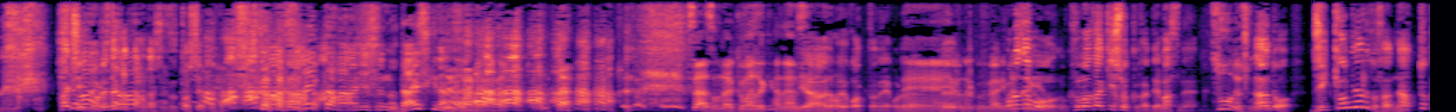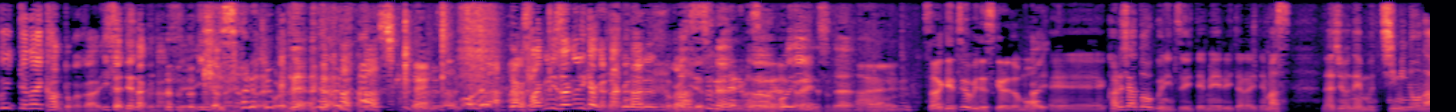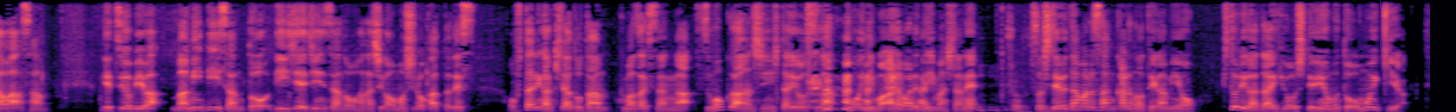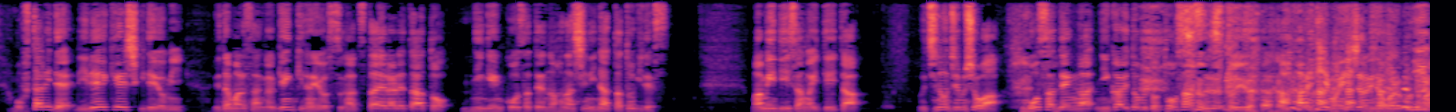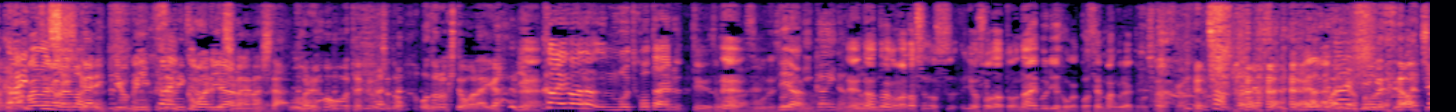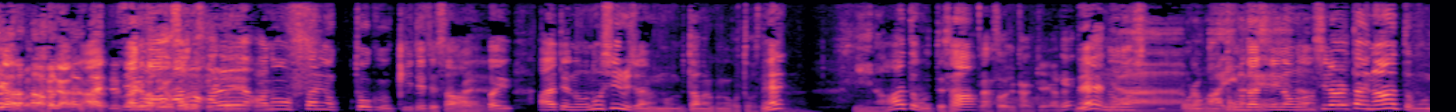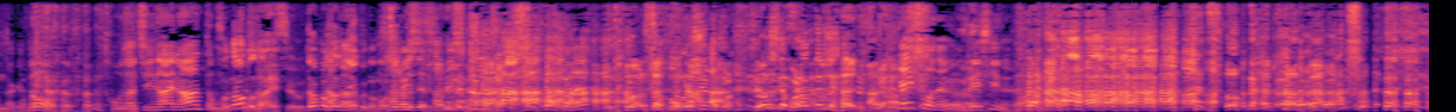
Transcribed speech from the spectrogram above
タクシーに乗れなかった話ずっとしてたよ人が滑った話するの大好きなんですよ さあそんな熊崎アナウンサーいやーでもよかったねこれ。ねいろんな工夫ありましたこれでも熊崎色が出ますね。そうです。ねあと実況になるとさ納得いってない感とかが一切出なくなっていいんじゃないですかねこれね。ねなんか探り探り感がなくなるのがいいですね。まっすぐになりますよねいいですね。はい、さあ月曜日ですけれども、カルチャートークについてメールいただいてます。ラジオネームちみのなわさん。月曜日はマミ D さんと DJ ジンさんのお話が面白かったです。お二人が来た途端熊崎さんがすごく安心した様子が 声にも表れていましたね。そうですそして歌丸さんからの手紙を一人が代表して読むと思いきやお二人でリレー形式で読み歌丸さんが元気な様子が伝えられた後人間交差点の話になった時ですマミー D さんが言っていたうちの事務所は交差点が2回飛ぶと倒産するというあまりにも印象に残る言葉がしっかり記憶に刻み込まれてしまいました。これを私もちょっと驚きと笑いが。ね。一回は持ちこたえるっていうところがねね。そうですリアル2回なんだ。ね、なんとなく私のす予想だと内部留保が5000万ぐらいってことなんですかね。あくまで予想ですよ。違うのかな。いや、あいでもで予あ想ですけどね。のあれあの二人のトーク聞いててさ、やっぱりあえて罵るじゃん歌丸君のことをね、いいなと思ってさあそういう関係がね。ね、やのの俺も友達に罵られたいなと思うんだけど 友達いないなと思ってそんなことないですよ。歌丸さんによく罵られてるじゃないですか。歌丸さんに罵っても罵ってもらってるじゃないですか。う 結構ね嬉しいのよ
